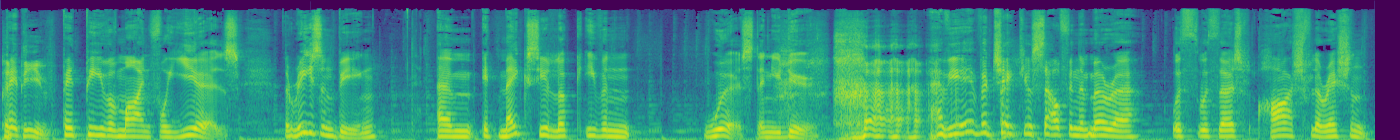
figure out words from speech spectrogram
Pet peeve. Pet peeve of mine for years. The reason being, um, it makes you look even worse than you do. Have you ever checked yourself in the mirror with with those harsh fluorescent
